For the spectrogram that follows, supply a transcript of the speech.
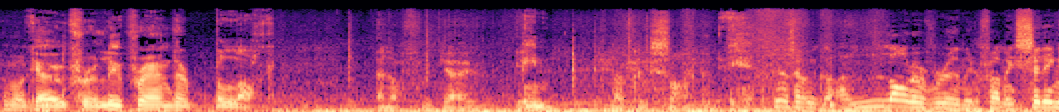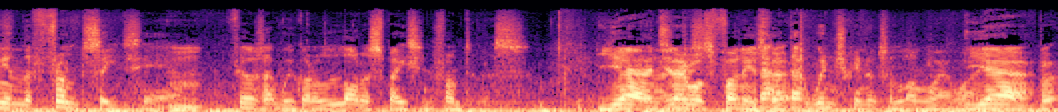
and we'll go for a loop around the block. and off we go in, lovely silence. Feels like we've got a lot of room in front. I mean, sitting in the front seats here, Mm. feels like we've got a lot of space in front of us. Yeah, and do you know what's funny is that, that, that windscreen looks a long way away. yeah, but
